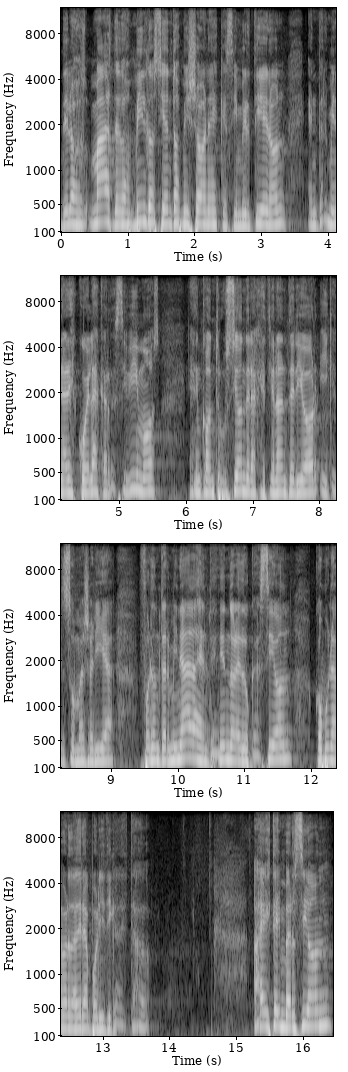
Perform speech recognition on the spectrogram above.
de los más de 2.200 millones que se invirtieron en terminar escuelas que recibimos en construcción de la gestión anterior y que en su mayoría fueron terminadas entendiendo la educación como una verdadera política de Estado. A esta inversión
